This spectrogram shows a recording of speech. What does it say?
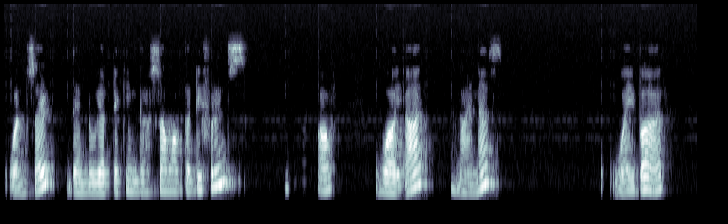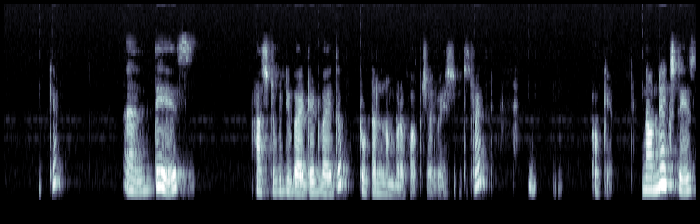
one side. Then we are taking the sum of the difference of yr minus y bar. Okay. And this has to be divided by the total number of observations right okay. Now next is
